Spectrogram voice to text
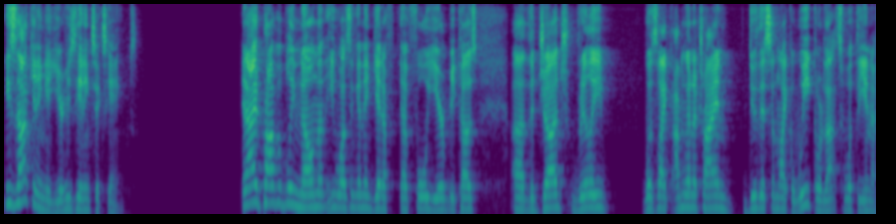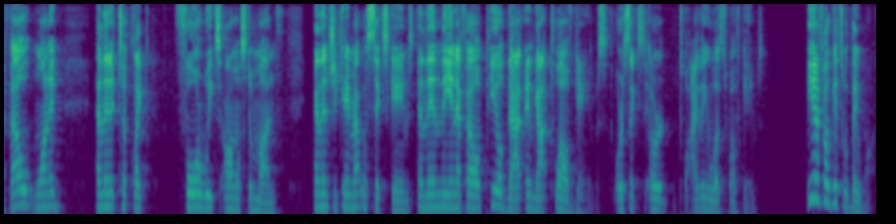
he's not getting a year, he's getting six games. And I had probably known that he wasn't going to get a, a, full year because uh, the judge really was like, I'm going to try and do this in like a week, or that's what the NFL wanted. And then it took like four weeks, almost a month. And then she came out with six games. And then the NFL appealed that and got 12 games, or six, or tw- I think it was 12 games. The NFL gets what they want.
